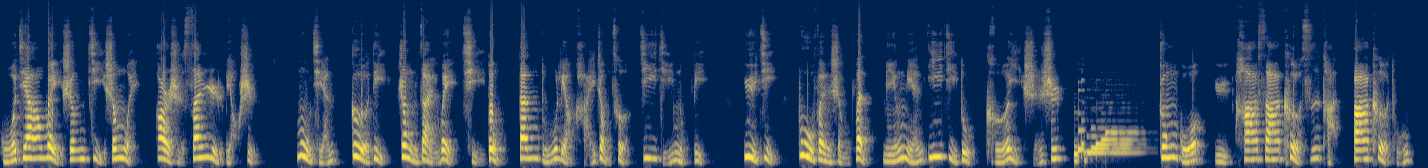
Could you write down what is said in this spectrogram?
国家卫生计生委二十三日表示。目前，各地正在为启动单独两孩政策积极努力，预计部分省份明年一季度可以实施。中国与哈萨克斯坦巴克图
